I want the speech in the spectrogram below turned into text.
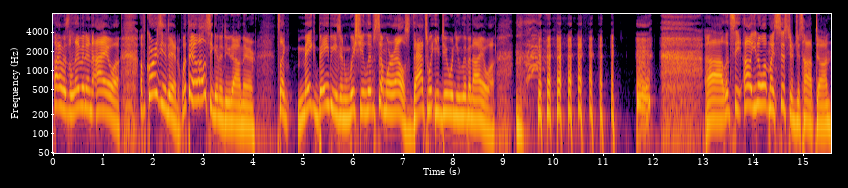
I was living in Iowa. Of course you did. What the hell else are you gonna do down there? It's like make babies and wish you lived somewhere else. That's what you do when you live in Iowa. uh, let's see. Oh, you know what? My sister just hopped on.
